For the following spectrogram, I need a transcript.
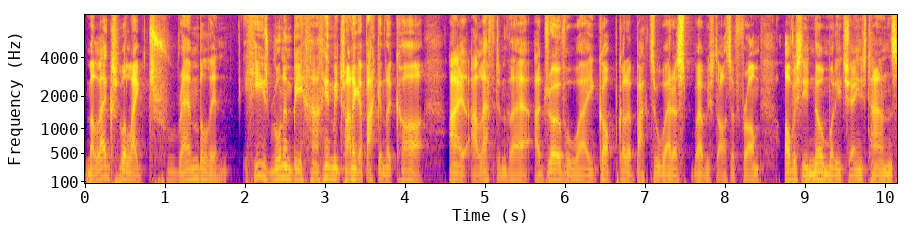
My legs were like trembling. He's running behind me, trying to get back in the car. I, I left him there. I drove away, got got it back to where where we started from. Obviously, no money changed hands.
